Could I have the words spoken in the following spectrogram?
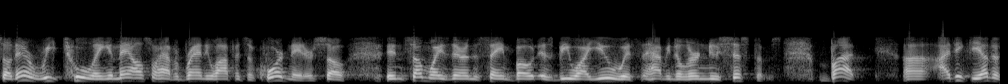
So they're retooling, and they also have a brand new offensive coordinator. So in some ways, they're in the same boat as BYU with having to learn new systems. But uh, I think the other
